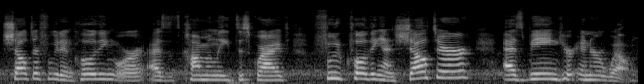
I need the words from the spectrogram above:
shelter, food, and clothing, or as it's commonly described, food, clothing, and shelter, as being your inner will.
